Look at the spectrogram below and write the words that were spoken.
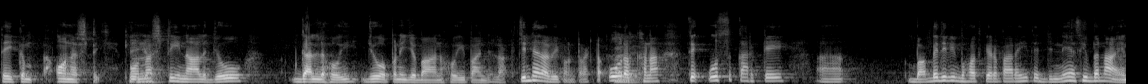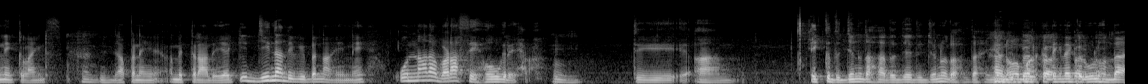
ਤੇ ਇੱਕ ਓਨੈਸਟੀ ਓਨੈਸਟੀ ਨਾਲ ਜੋ ਗੱਲ ਹੋਈ ਜੋ ਆਪਣੀ ਜ਼ਬਾਨ ਹੋਈ 5 ਲੱਖ ਜਿੰਨੇ ਦਾ ਵੀ ਕੰਟਰੈਕਟ ਉਹ ਰੱਖਣਾ ਤੇ ਉਸ ਕਰਕੇ ਬਾਬੇ ਦੀ ਵੀ ਬਹੁਤ ਕਿਰਪਾ ਰਹੀ ਤੇ ਜਿੰਨੇ ਅਸੀਂ ਬਣਾਏ ਨੇ ਕਲਾਇੰਟਸ ਆਪਣੇ ਮਿੱਤਰਾਂ ਦੇ ਆ ਕਿ ਜਿਨ੍ਹਾਂ ਦੇ ਵੀ ਬਣਾਏ ਨੇ ਉਹਨਾਂ ਦਾ ਬੜਾ ਸਹਿਯੋਗ ਰਿਹਾ ਤੇ ਅਮ, ਇੱਕ ਦੂਜੇ ਨੂੰ ਦੱਸਦਾ ਦੂਜੇ ਦੂਜੇ ਨੂੰ ਦੱਸਦਾ ਯੂ نو ਮਾਰਕੀਟਿੰਗ ਦਾ ਇੱਕ ਰੂਲ ਹੁੰਦਾ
